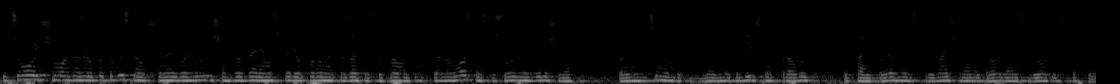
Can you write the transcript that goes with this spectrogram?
Підсумовуючи, можна зробити висновок, що найважливішим завданням у сфері охорони та захисту прав інтелектуальної власності сьогодні є вирішення організаційних методичних правових питань, пов'язаних з призначенням і проведенням судових експертиз.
